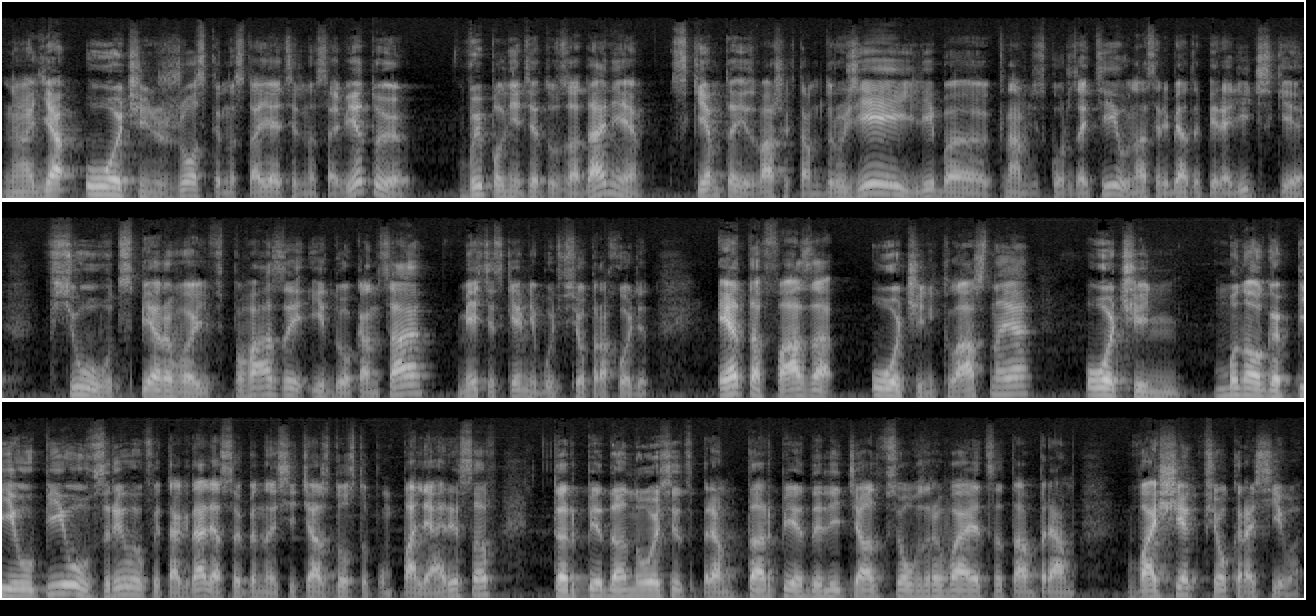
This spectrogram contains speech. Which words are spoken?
А, я очень жестко настоятельно советую выполнить это задание с кем-то из ваших там друзей, либо к нам в Discord зайти. У нас ребята периодически всю вот с первой фазы и до конца вместе с кем-нибудь все проходит. Эта фаза очень классная, очень много пиу-пиу, взрывов и так далее, особенно сейчас с доступом полярисов, торпедоносец, прям торпеды летят, все взрывается, там прям вообще все красиво.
